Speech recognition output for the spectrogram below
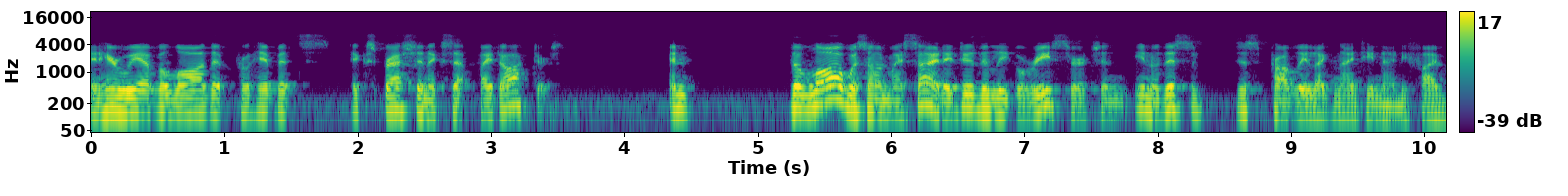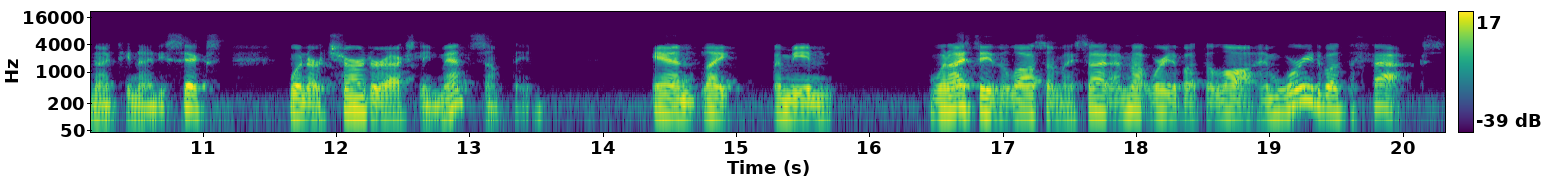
And here we have a law that prohibits expression except by doctors. And the law was on my side. I do the legal research, and you know this is this is probably like 1995, 1996, when our charter actually meant something. And like, I mean, when I say the law's on my side, I'm not worried about the law. I'm worried about the facts.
